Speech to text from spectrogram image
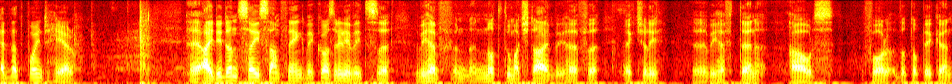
at that point here, I didn't say something because really it's we have not too much time. We have actually we have 10 hours for the topic and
